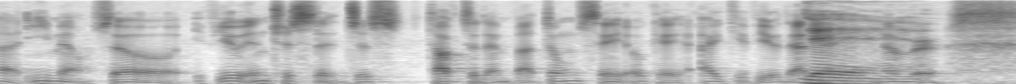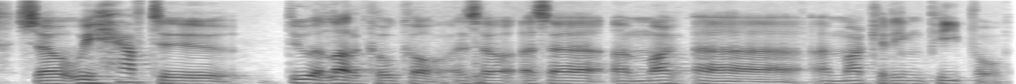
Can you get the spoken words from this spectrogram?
uh, email. So if you're interested, just talk to them, but don't say, okay, I give you that yeah. number. So we have to do a lot of cold call. And so as a, a, mar- uh, a marketing people,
